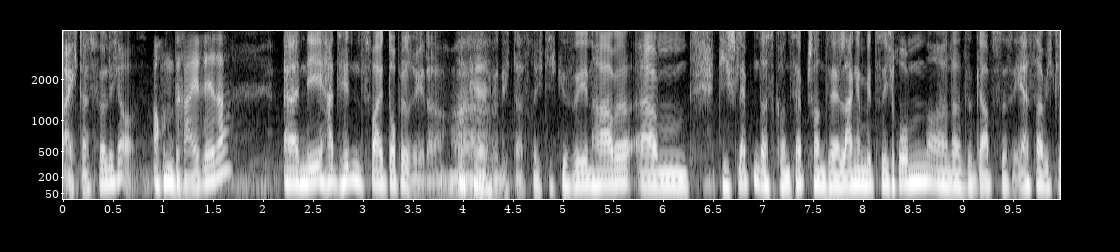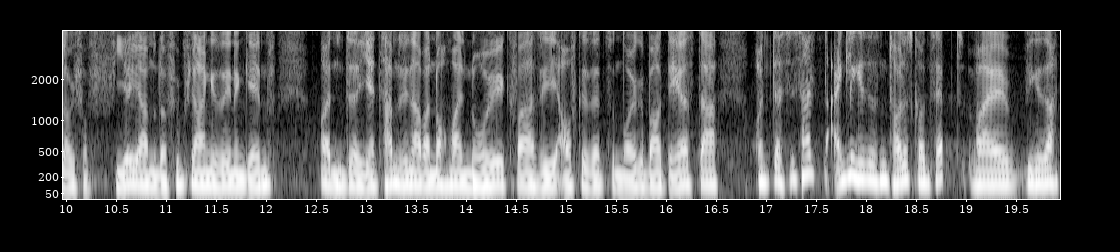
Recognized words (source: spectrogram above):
reicht das völlig aus. Auch ein Dreiräder? Äh, nee, hat hinten zwei Doppelräder, äh, okay. äh, wenn ich das richtig gesehen habe. Ähm, die schleppen das Konzept schon sehr lange mit sich rum. Äh, da gab es das erste, habe ich glaube ich vor vier Jahren oder fünf Jahren gesehen in Genf. Und äh, jetzt haben sie ihn aber nochmal neu quasi aufgesetzt und neu gebaut. Der ist da. Und das ist halt, eigentlich ist es ein tolles Konzept, weil, wie gesagt,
